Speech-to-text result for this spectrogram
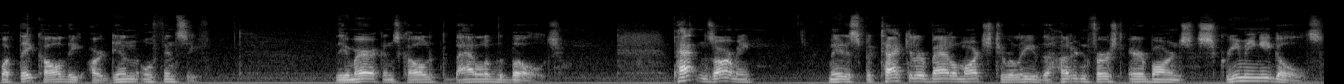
what they called the Ardennes Offensive. The Americans called it the Battle of the Bulge. Patton's army made a spectacular battle march to relieve the 101st Airborne's Screaming Eagles,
